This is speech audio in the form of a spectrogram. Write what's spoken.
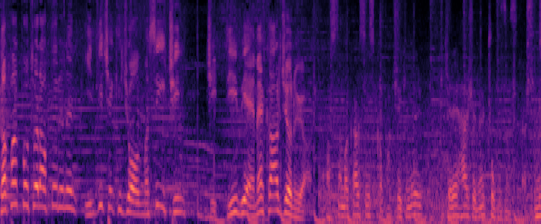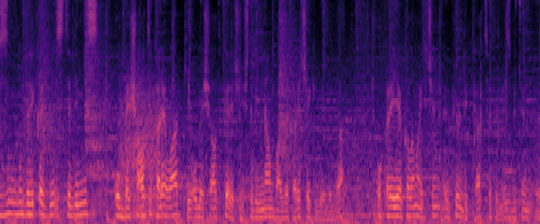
Kapak fotoğraflarının ilgi çekici olması için ciddi bir emek harcanıyor. Aslına bakarsanız kapak çekimleri kere her şeyden çok uzun sürer. Bizim burada dikkat etmek istediğimiz o 5-6 kare var ki o 5-6 kare için işte binden fazla kare çekiliyor burada. O kareyi yakalamak için e, pür dikkat hepimiz, bütün e,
